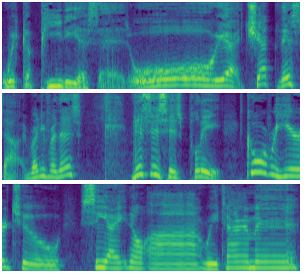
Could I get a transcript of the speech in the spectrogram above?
Wikipedia says. Oh, yeah. Check this out. Ready for this? This is his plea. Go over here to CIA, no, uh, retirement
